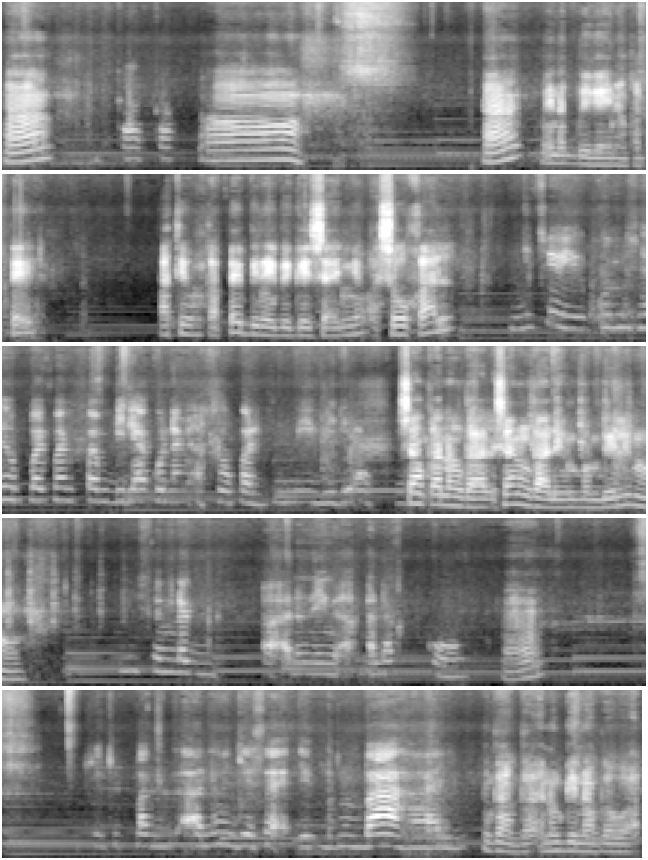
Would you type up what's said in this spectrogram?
ha? Magkakapit. Oh. Ha? May nagbigay ng kape. At yung kape binibigay sa inyo, asukal. Hindi siya, kung gusto pa pang pambili ako ng asukal, bumibili ako. Saan ka nang galing? Saan ang galing yung pambili mo? Minsan nag, ano ning anak ko. Ha? Pag ano dyan sa ibang bahay, Nagaga, anong ginagawa?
